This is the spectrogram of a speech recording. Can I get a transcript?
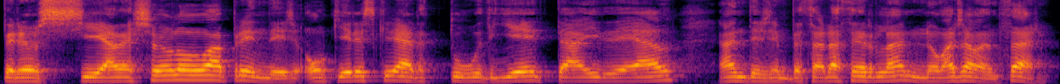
Pero si a solo aprendes o quieres crear tu dieta ideal antes de empezar a hacerla, no vas a avanzar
